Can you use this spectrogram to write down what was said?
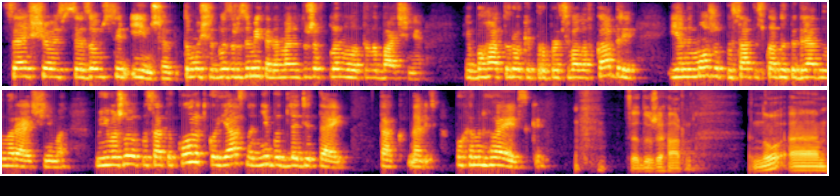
Це щось зовсім інше. Тому що ви зрозумієте, на мене дуже вплинуло телебачення. Я багато років пропрацювала в кадрі, і я не можу писати складнопідрядними реченнями. Мені важливо писати коротко, ясно, ніби для дітей. Так, навіть по хемінгуеївськи Це дуже гарно. Ну, е,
